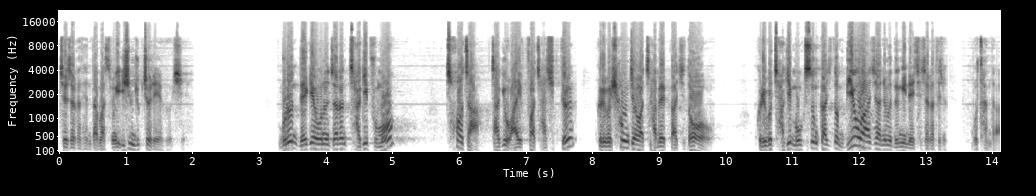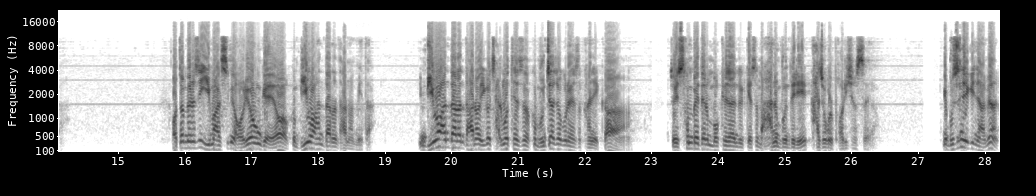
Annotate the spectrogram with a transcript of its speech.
제자가 된다 말씀이 26절이에요, 그것이. 물론 내게 오는 자는 자기 부모, 처자, 자기 와이프와 자식들, 그리고 형제와 자매까지도 그리고 자기 목숨까지도 미워하지 않으면 능히 내 제자가 되지 못한다. 어떤 면에서 이 말씀이 어려운 게요. 그 미워한다는 단어입니다. 미워한다는 단어 이거 잘못해서 그 문자적으로 해석하니까 저희 선배되는 목회자님들께서 많은 분들이 가족을 버리셨어요. 무슨 얘기냐면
